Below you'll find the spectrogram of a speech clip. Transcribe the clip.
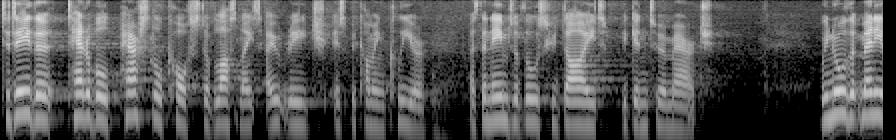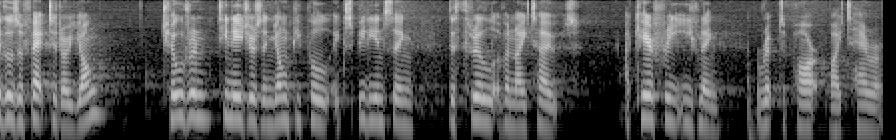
Today, the terrible personal cost of last night's outrage is becoming clear as the names of those who died begin to emerge. We know that many of those affected are young, children, teenagers and young people experiencing the thrill of a night out, a carefree evening ripped apart by terror.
